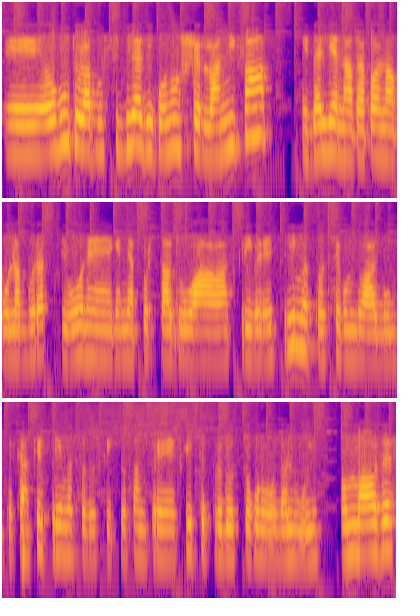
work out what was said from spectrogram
E ho avuto la possibilità di conoscerlo anni fa e da lì è nata poi una collaborazione che mi ha portato a scrivere il primo e poi il secondo album, perché anche il primo è stato scritto sempre scritto e prodotto da lui. Con Moses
